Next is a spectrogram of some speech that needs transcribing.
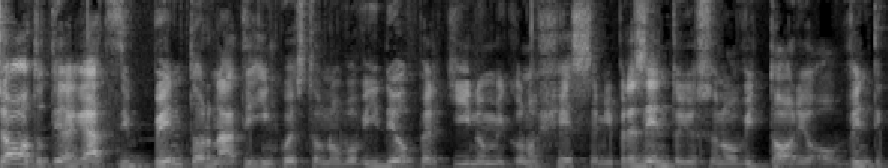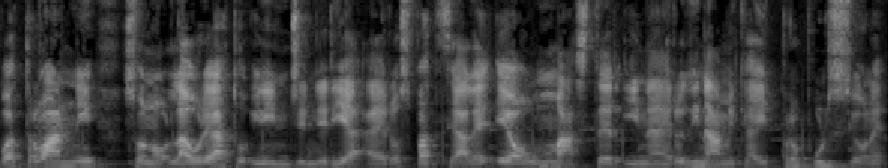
Ciao a tutti ragazzi, bentornati in questo nuovo video. Per chi non mi conoscesse, mi presento, io sono Vittorio, ho 24 anni, sono laureato in ingegneria aerospaziale e ho un master in aerodinamica e propulsione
